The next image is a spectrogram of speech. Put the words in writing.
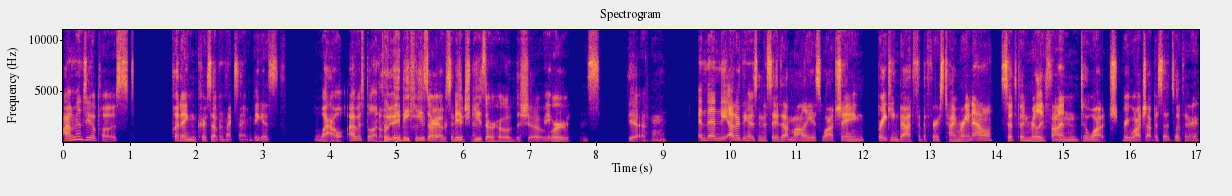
I'm gonna do a post putting Chris Evans next time because wow, I was blown away. so maybe he's our, maybe he's our hoe of the show, Maybe or yeah, Mhm. And then the other thing I was going to say that Molly is watching Breaking Bad for the first time right now. So it's been really fun to watch, rewatch episodes with her.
